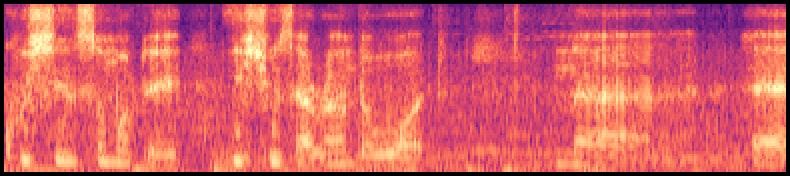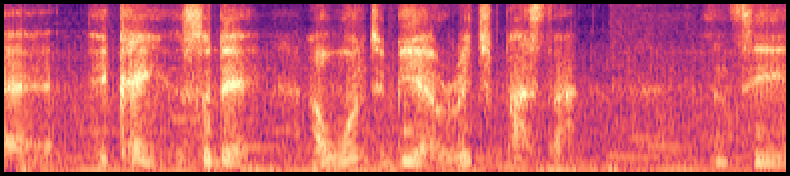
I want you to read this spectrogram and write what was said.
cushion some of the issues around the world. Na, eh, it can, so there, I want to be a rich pastor. And see,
